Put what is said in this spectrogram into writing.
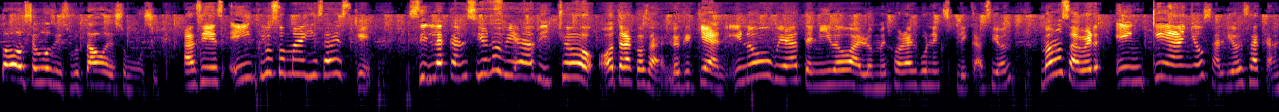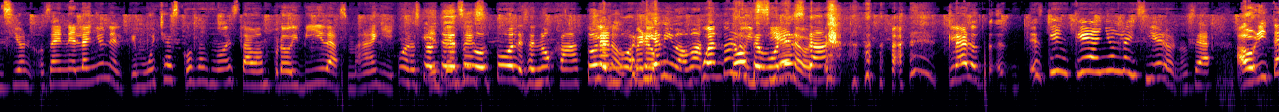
Todos hemos disfrutado de su música. Así es. E incluso, Maggie, ¿sabes qué? Si la canción hubiera dicho otra cosa, lo que quieran, y no hubiera tenido a lo mejor alguna explicación, vamos a ver en qué año salió esa canción. O sea, en el año en el que muchas cosas no estaban prohibidas Maggie. Bueno, es que ahorita todo, todo, les enoja, todo claro, les pero a mi mamá. ¿Cuándo lo hicieron? claro, es que en qué año la hicieron, o sea, ahorita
